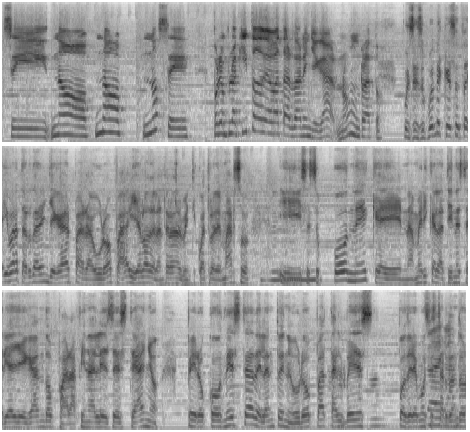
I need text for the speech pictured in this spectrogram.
Sí, no, no, no sé. Por ejemplo, aquí todavía va a tardar en llegar, ¿no? Un rato. Pues se supone que eso iba a tardar en llegar para Europa y ya lo adelantaron al 24 de marzo. Y se supone que en América Latina estaría llegando para finales de este año. Pero con este adelanto en Europa, tal vez podremos estar dando,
